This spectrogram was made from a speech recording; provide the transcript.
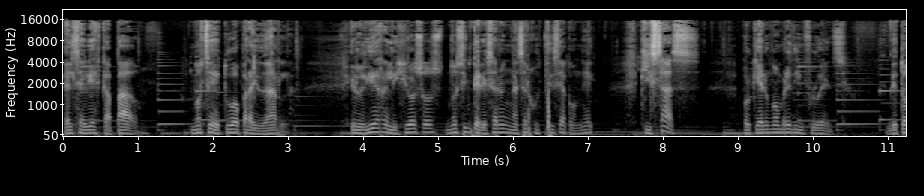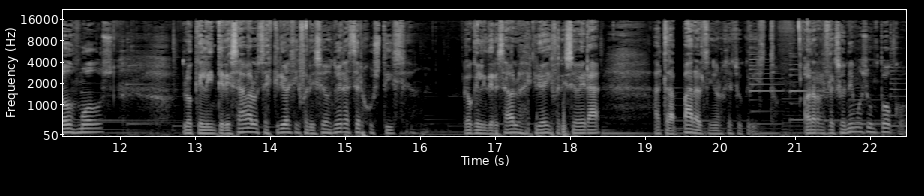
Él se había escapado, no se detuvo para ayudarla. Y los líderes religiosos no se interesaron en hacer justicia con él. Quizás porque era un hombre de influencia. De todos modos, lo que le interesaba a los escribas y fariseos no era hacer justicia. Lo que le interesaba a los escribas y fariseos era atrapar al Señor Jesucristo. Ahora reflexionemos un poco.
